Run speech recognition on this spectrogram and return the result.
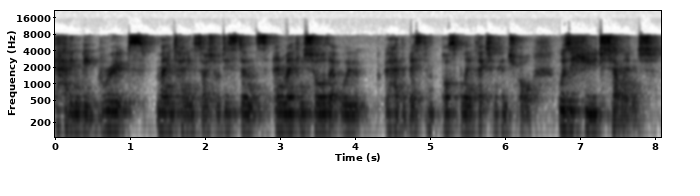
having big groups, maintaining social distance, and making sure that we had the best possible infection control was a huge challenge.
